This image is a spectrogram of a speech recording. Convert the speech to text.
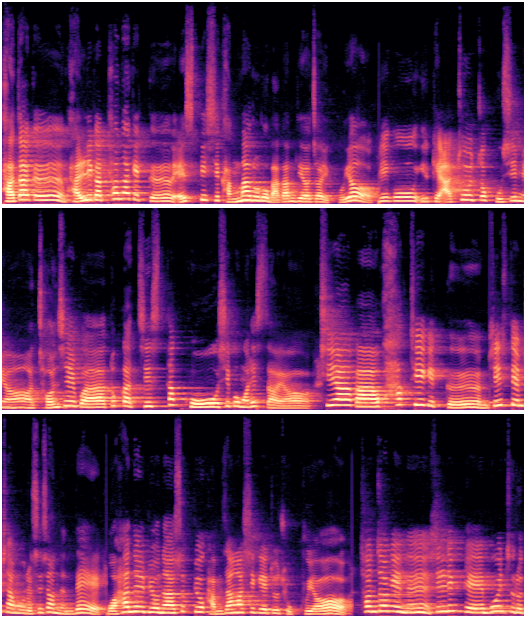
바닥은 관리가 편하게끔 SPC 강마루로 마감되어져 있고요. 그리고 이렇게 아트홀 쪽 보시면 전실과 똑같이 스타코 시공을 했어요. 시야가 확 튀게끔 시스템 창호를 쓰셨는데 뭐 하늘뷰나 숲뷰 감상하시기에도 좋고요. 천정에는 실링팬 포인트로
